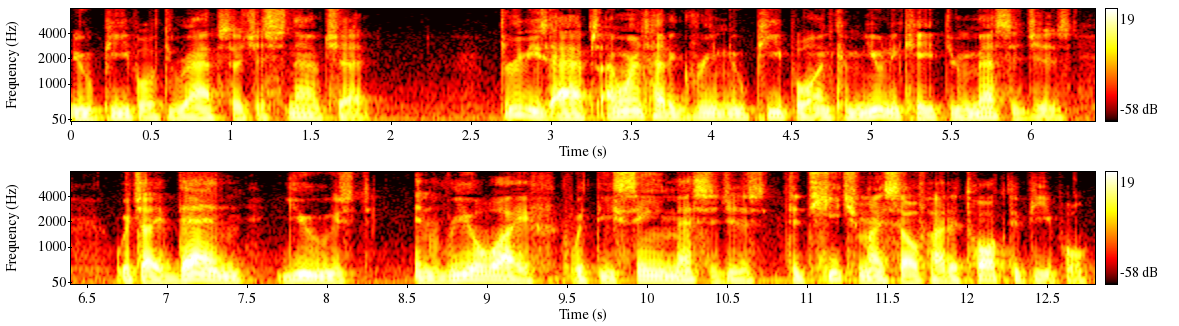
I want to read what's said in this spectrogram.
new people through apps such as Snapchat. Through these apps, I learned how to greet new people and communicate through messages, which I then used in real life with these same messages to teach myself how to talk to people.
